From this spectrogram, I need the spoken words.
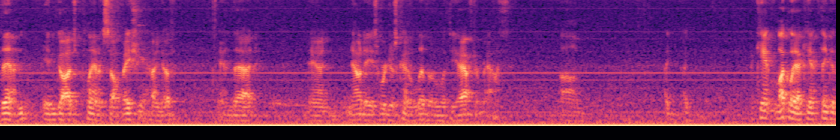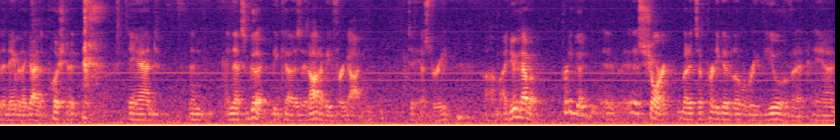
then in God's plan of salvation, kind of. And that, and nowadays we're just kind of living with the aftermath. Um, I, I, I can't, luckily I can't think of the name of the guy that pushed it. and, and, and that's good because it ought to be forgotten to history. Um, I do have a pretty good, it is short, but it's a pretty good little review of it. And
